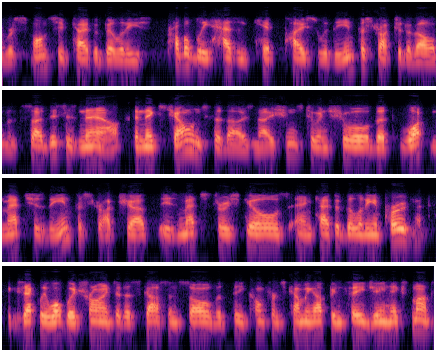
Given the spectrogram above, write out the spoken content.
responsive capabilities probably hasn't kept pace with the infrastructure development. So this is now the next challenge for those nations to ensure that what matches the infrastructure is matched through skills and capability improvement. Exactly what we're trying to discuss and solve at the conference coming up in Fiji next month.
